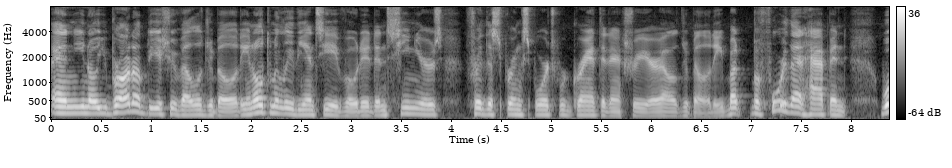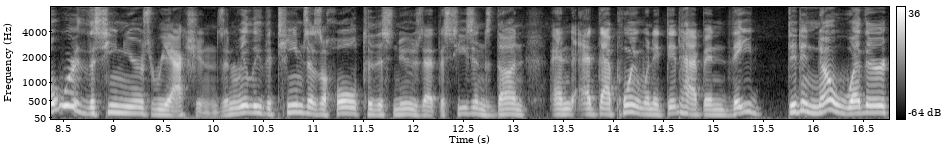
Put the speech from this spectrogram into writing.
And you know, you brought up the issue of eligibility, and ultimately the NCAA voted, and seniors for the spring sports were granted extra year eligibility. But before that happened, what were the seniors' reactions, and really the teams as a whole to this news that the season's done? And at that point, when it did happen, they didn't know whether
